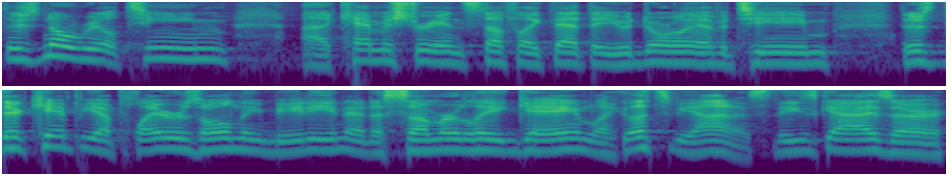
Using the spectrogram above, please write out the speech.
there's no real team uh, chemistry and stuff like that that you would normally have a team. There's there can't be a players only meeting at a summer league game. Like let's be honest, these guys are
